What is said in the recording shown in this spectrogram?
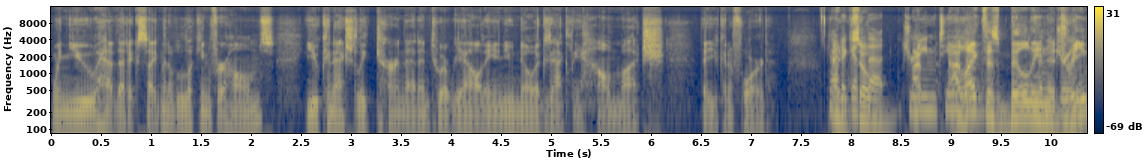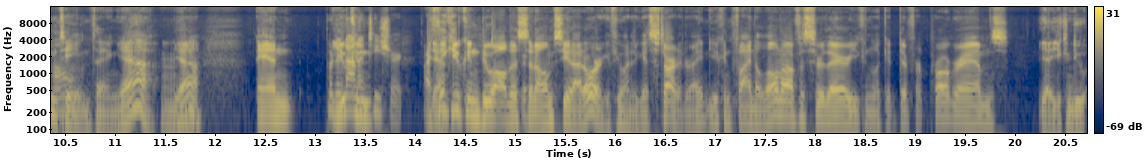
when you have that excitement of looking for homes, you can actually turn that into a reality and you know exactly how much that you can afford. Got to get so that dream I, team. I like this building the, the dream, dream team thing. Yeah, mm-hmm. yeah. And Put you it on a can- t-shirt. I Yeah. think you can do all this at lmcu.org if you wanted to get started, right? You can find a loan officer there. You can look at different programs. Yeah, you can do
